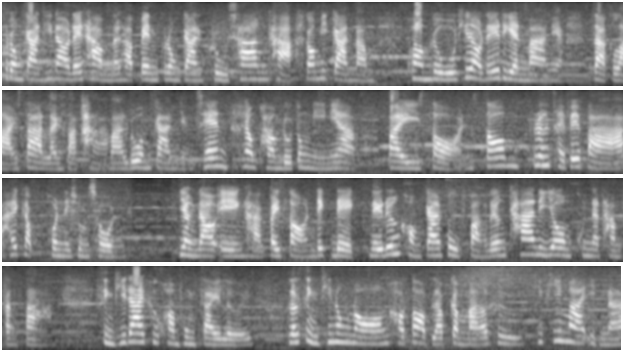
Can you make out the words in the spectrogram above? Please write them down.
โครงการที่ดาวได้ทำนะคะเป็นโครงการครูช่างค่ะ ก็มีการนำความรู้ที่เราได้เรียนมาเนี่ยจากหลายศาสตร์หลายสาขามาร่วมกัน อย่างเช่นนำความรู้ตรงนี้เนี่ยไปสอนซ่อมเครื่องใช้ไฟฟ้าให้กับคนในชุมชน อย่างดาวเองค่ะไปสอนเด็กๆ ในเรื่องของการปลูกฝังเรื่องค่านิยม คุณธรรมต่างๆ สิ่งที่ได้คือความภูมิใจเลย แล้วสิ่งที่น้องๆเขาตอบรับกลับมาก็คือพี่ๆมาอีกนะ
